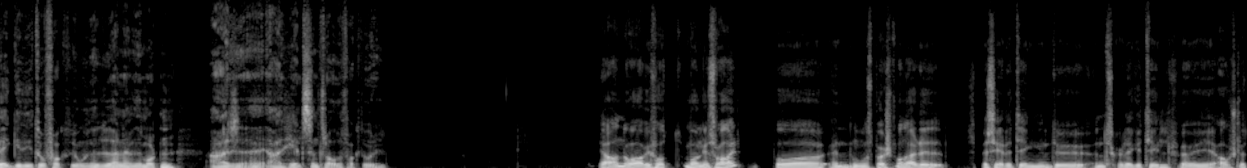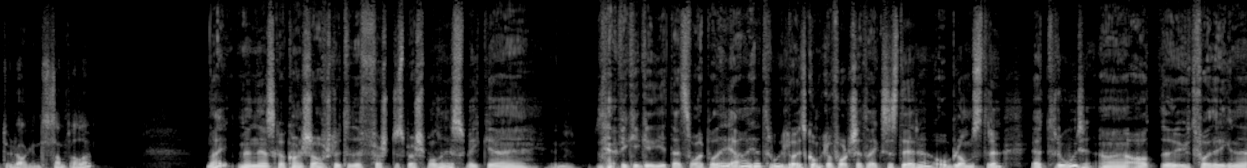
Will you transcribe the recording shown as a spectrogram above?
begge de to faktorene du der nevner, Morten, er, er helt sentrale faktorer. Ja, nå har vi fått mange svar på noen spørsmål. Er det spesielle ting du ønsker å legge til før vi avslutter dagens samtale? Nei, men jeg skal kanskje avslutte det første spørsmålet, som ikke Jeg fikk ikke gitt deg et svar på det. Ja, jeg tror Lloyds kommer til å fortsette å eksistere og blomstre. Jeg tror uh, at utfordringene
